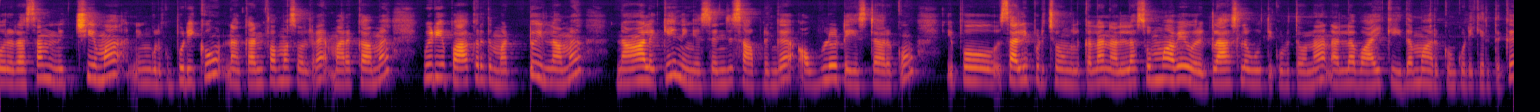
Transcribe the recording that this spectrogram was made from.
ஒரு ரசம் நிச்சயமாக உங்களுக்கு பிடிக்கும். நான் கன்ஃபார்மாக சொல்கிறேன் மறக்காமல் வீடியோ பார்க்குறது மட்டும் இல்லாமல் நாளைக்கு நீங்கள் செஞ்சு சாப்பிடுங்க. அவ்வளோ டேஸ்ட்டாக டேஸ்ட்டாக இருக்கும். இப்போது சளி பிடிச்சவங்களுக்கெல்லாம் நல்லா சும்மாவே ஒரு கிளாஸில் ஊற்றி கொடுத்தோன்னா நல்லா வாய்க்கு இதமாக இருக்கும் குடிக்கிறதுக்கு.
